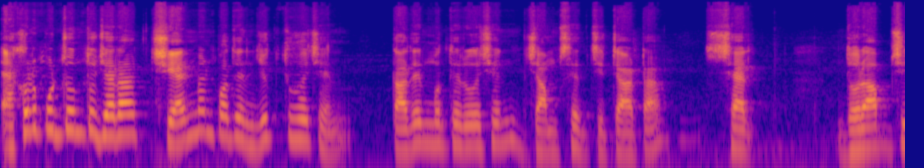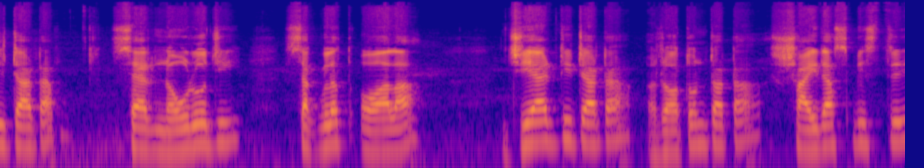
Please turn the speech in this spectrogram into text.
এখনও পর্যন্ত যারা চেয়ারম্যান পদে নিযুক্ত হয়েছেন, তাদের মধ্যে রয়েছেন Jamshedji Tata, sir Dorabji Tata, sir Nowroji Saklatwala JRD Tata, Ratan Tata, Cyrus Mistry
